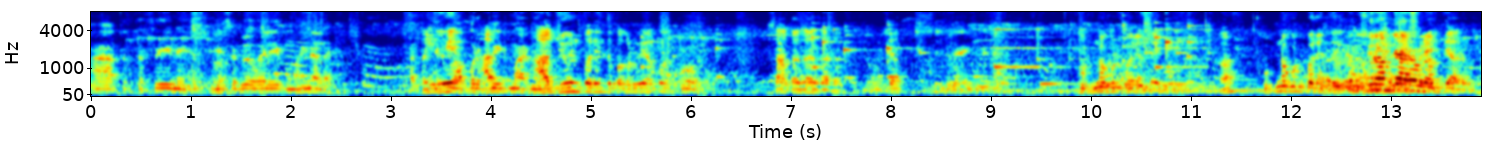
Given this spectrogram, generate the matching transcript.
हा आता तसंही नाही. हे सगळं व्हायला एक महिना लागेल. आता हे प्रॉपर पीठ आज मारणार. जून पर्यंत पकडूया आपण. हो. सात हजार मिनिट. कुठनं कुठपर्यंत आहे? हा? कुठनं कुठपर्यंत आहे? परशुराम ते आरवली.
